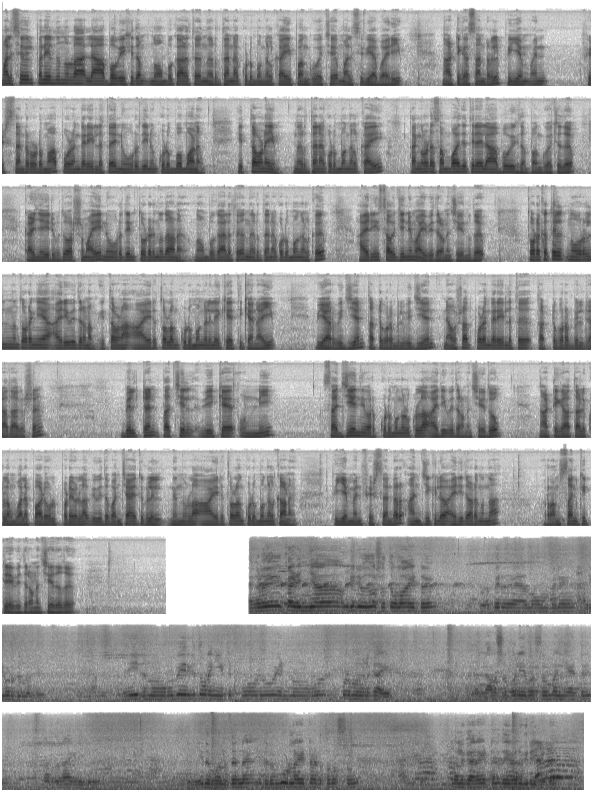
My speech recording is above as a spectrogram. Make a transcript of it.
മത്സ്യവില്പനയിൽ നിന്നുള്ള ലാഭവിഹിതം നോമ്പുകാലത്ത് നിർധന കുടുംബങ്ങൾക്കായി പങ്കുവച്ച് മത്സ്യവ്യാപാരി. നാട്ടിക സെന്ററിൽ P M N fish centre ഉടമ പുഴങ്കരയില്ലത്ത് നൂറുദ്ദീനും കുടുംബവുമാണ് ഇത്തവണയും നിർധന കുടുംബങ്ങൾക്കായി തങ്ങളുടെ സമ്പാദ്യത്തിലെ ലാഭവിഹിതം പങ്കുവച്ചത്. കഴിഞ്ഞ ഇരുപത് വർഷമായി നൂറുദ്ദീൻ തുടരുന്നതാണ് നോമ്പുകാലത്ത് നിർധന കുടുംബങ്ങൾക്ക് അരി സൗജന്യമായി വിതരണം ചെയ്യുന്നത്. തുടക്കത്തിൽ നൂറിൽ നിന്ന് തുടങ്ങിയ അരി വിതരണം ഇത്തവണ ആയിരത്തോളം കുടുംബങ്ങളിലേക്ക് എത്തിക്കാനായി. V R Vijayan Thattuparambil Vijayan Naushad Puzhankarayilath Thattuparambil Radhakrishnan Bilton Thachil V K Unni Saji എന്നിവർ കുടുംബങ്ങൾക്കുള്ള അരി വിതരണം ചെയ്തു. നാട്ടിക തളിക്കുളം വലപ്പാട് ഉൾപ്പെടെയുള്ള വിവിധ പഞ്ചായത്തുകളിൽ നിന്നുള്ള ആയിരത്തോളം കുടുംബങ്ങൾക്കാണ് P M N fish centre അഞ്ച് കിലോ അരി തടങ്ങുന്ന റംസാൻ കിറ്റ് വിതരണം ചെയ്തത്. ഞങ്ങൾ കഴിഞ്ഞ ഒരു ഇരുപത് വർഷത്തോളമായിട്ട് ഇവിടെ പെരു- നോമ്പിന് അരി കൊടുക്കുന്നുണ്ട്. അത് ഇരുന്നൂറ് പേരിൽ തുടങ്ങിയിട്ട് ഇപ്പോൾ ഒരു എണ്ണൂറ് കുടുംബങ്ങൾക്കായി. എല്ലാ വർഷം പോലെ ഈ വർഷവും ഭംഗിയായിട്ട് നടത്താൻ ആഗ്രഹിക്കുന്നു. ഇനി ഇതുപോലെ തന്നെ ഇതിലും കൂടുതലായിട്ട് അടുത്ത വർഷവും നൽകാനായിട്ട് ദൈവം അനുഗ്രഹിക്കട്ടെ.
